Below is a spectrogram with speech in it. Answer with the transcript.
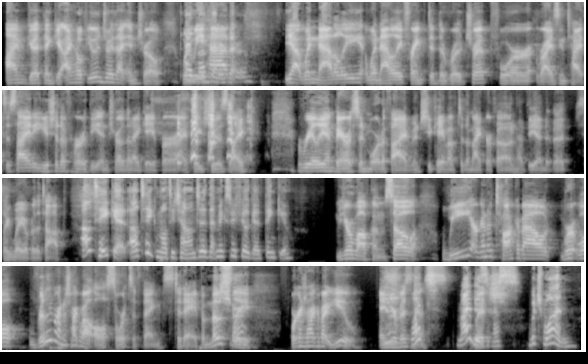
I'm good, thank you. I hope you enjoyed that intro. When I we had that intro. Yeah, when Natalie when Natalie Franke did the road trip for Rising Tide Society, you should have heard the intro that I gave her. I think she was like really embarrassed and mortified when she came up to the microphone at the end of it. It's like way over the top. I'll take it. I'll take multi-talented. That makes me feel good. Thank you. You're welcome. So we are going to talk about we're well, really we're going to talk about all sorts of things today, but mostly Sure. we're going to talk about you and your business. What? My which- business. Which one?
